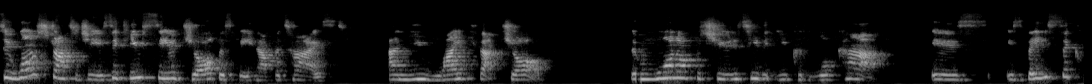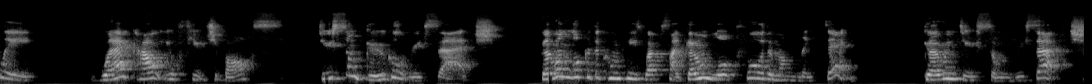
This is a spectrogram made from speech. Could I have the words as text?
so, one strategy is if you see a job as being advertised and you like that job, then one opportunity that you could look at is, is basically work out your future boss, do some Google research, go and look at the company's website, go and look for them on LinkedIn, go and do some research.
